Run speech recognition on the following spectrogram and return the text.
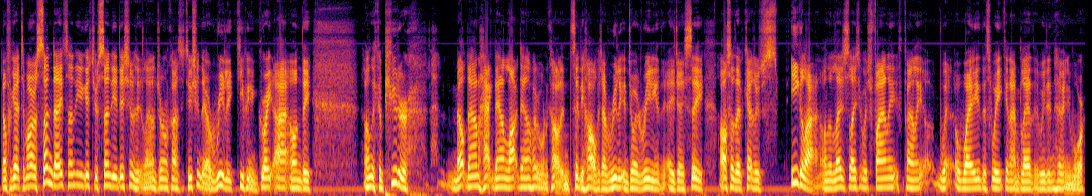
Don't forget, tomorrow's Sunday. Sunday, you get your Sunday edition of the Atlanta Journal Constitution. They are really keeping a great eye on the on the computer meltdown, hackdown, lockdown, whatever you want to call it, in City Hall, which I really enjoyed reading in the AJC. Also, they've kept eagle eye on the legislature, which finally finally went away this week, and I'm glad that we didn't have any more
